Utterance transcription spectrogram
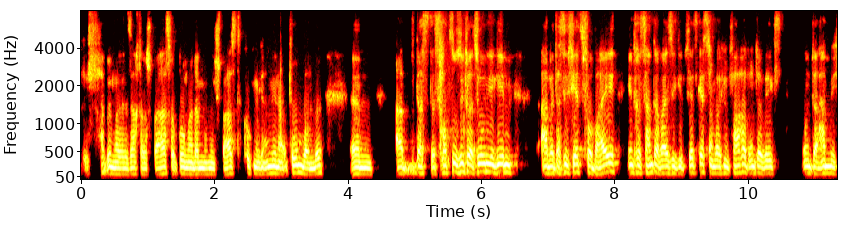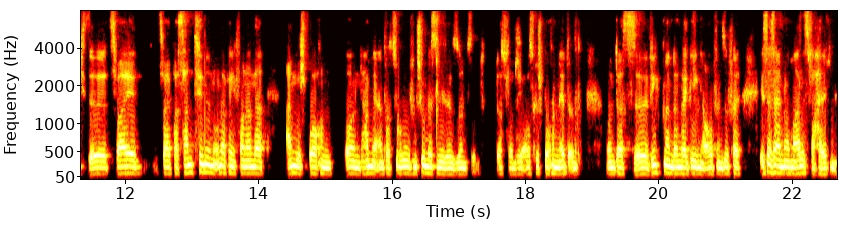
ich habe immer gesagt, aus Spaß, obwohl man damit nicht Spaß, guck mich an wie eine Atombombe. Ähm, das, das hat so Situationen gegeben, aber das ist jetzt vorbei. Interessanterweise gibt's jetzt, gestern war ich mit dem Fahrrad unterwegs und da haben mich äh, zwei, zwei Passantinnen unabhängig voneinander angesprochen und haben mir einfach zugerufen, schön, dass sie wieder gesund sind. Das fand ich ausgesprochen nett und, und das äh, wiegt man dann dagegen auf. Insofern ist das ein normales Verhalten.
